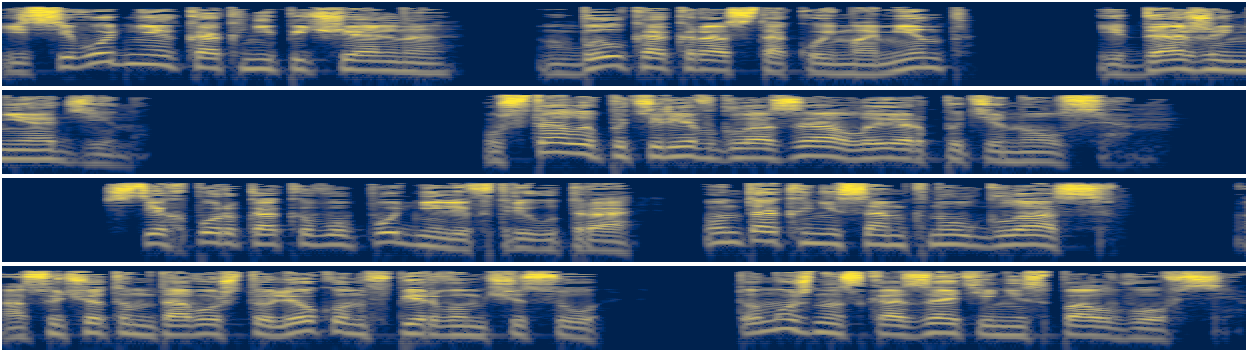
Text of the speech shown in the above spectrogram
И сегодня, как ни печально, был как раз такой момент, и даже не один. Устало потерев глаза, Лейер потянулся. С тех пор, как его подняли в три утра, он так и не сомкнул глаз, а с учетом того, что лег он в первом часу, то, можно сказать, и не спал вовсе.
